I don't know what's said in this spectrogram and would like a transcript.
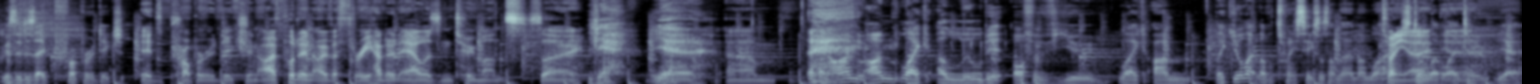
because it is a proper addiction. It's proper addiction. I've put in over 300 hours in two months, so Yeah, yeah. Um, and I'm I'm like a little bit off of you. Like I'm like you're like level 26 or something, and I'm like 28, still level yeah. 18. Yeah.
